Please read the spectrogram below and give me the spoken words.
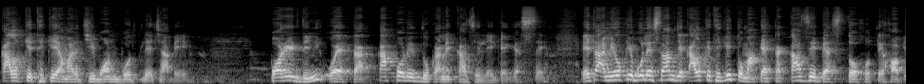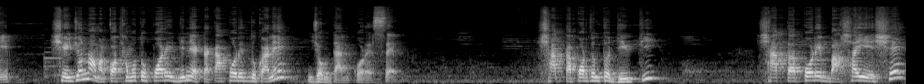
কালকে থেকে আমার জীবন বদলে যাবে। পরের দিনই ও একটা কাপড়ের দোকানে কাজে লেগে গেছে। এটা আমি ওকে বলেছিলাম যে কালকে থেকে তোমাকে একটা কাজে ব্যস্ত হতে হবে। সেই জন্য আমার কথা মতো পরের দিনে একটা কাপড়ের দোকানে যোগদান করেছে। সাতটা পর্যন্ত ডিউটি। সাতটার পরে বাসায় এসে,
